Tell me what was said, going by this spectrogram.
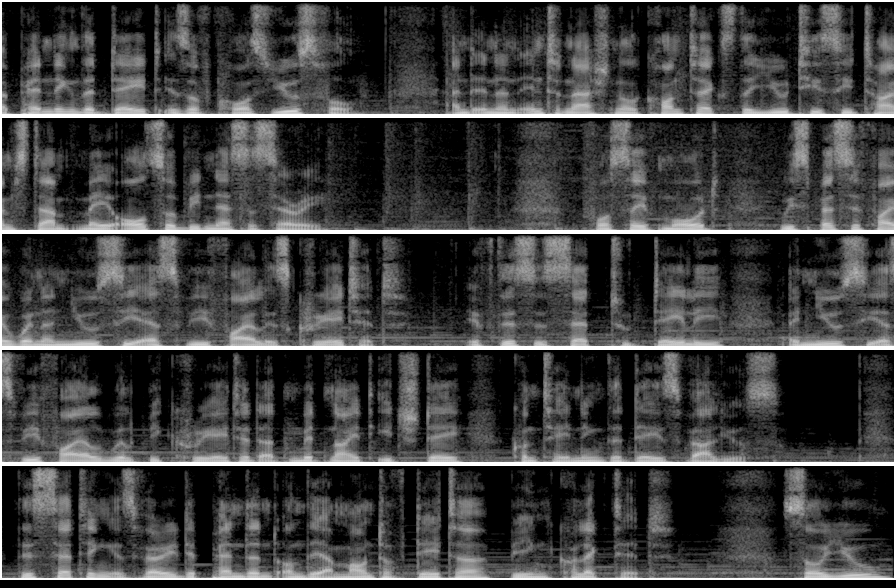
Appending the date is of course useful, and in an international context the UTC timestamp may also be necessary. For save mode, we specify when a new CSV file is created. If this is set to daily, a new CSV file will be created at midnight each day containing the day's values. This setting is very dependent on the amount of data being collected, so you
